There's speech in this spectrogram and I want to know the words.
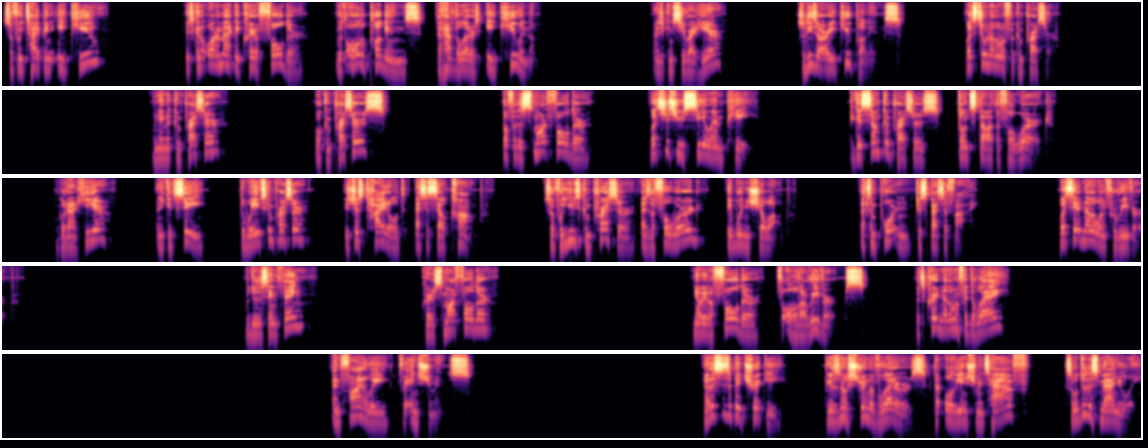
So if we type in EQ, it's going to automatically create a folder with all the plugins that have the letters EQ in them. As you can see right here. So these are EQ plugins. Let's do another one for compressor. We'll name it compressor or compressors. But for the smart folder, let's just use COMP because some compressors don't spell out the full word. We'll go down here and you can see the Waves compressor is just titled SSL comp. So if we use compressor as the full word, it wouldn't show up. That's important to specify. Let's add another one for reverb. We'll do the same thing. Create a smart folder. Now we have a folder for all of our reverbs. Let's create another one for delay. And finally, for instruments. Now this is a bit tricky because there's no string of letters that all the instruments have. So we'll do this manually.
